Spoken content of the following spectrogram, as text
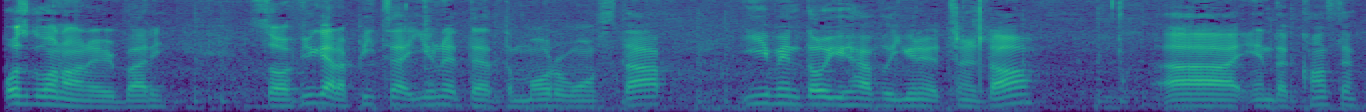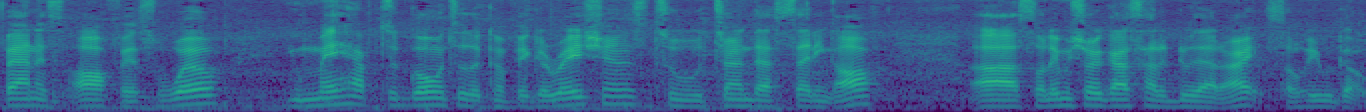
What's going on everybody? So if you got a PTAC unit that the motor won't stop, even though you have the unit turned off, uh, and the constant fan is off as well, you may have to go into the configurations to turn that setting off. Uh, so let me show you guys how to do that, alright? So here we go.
